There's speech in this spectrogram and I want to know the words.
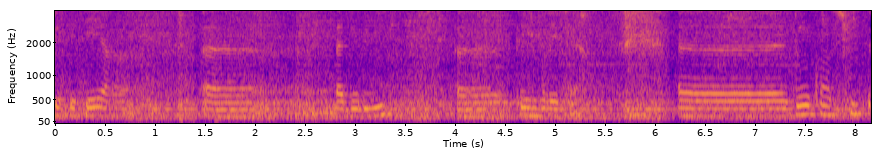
que c'était euh, euh, bah, de l'UX euh, que je voulais faire. donc ensuite,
